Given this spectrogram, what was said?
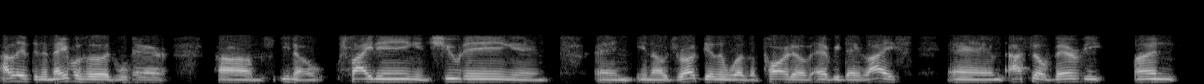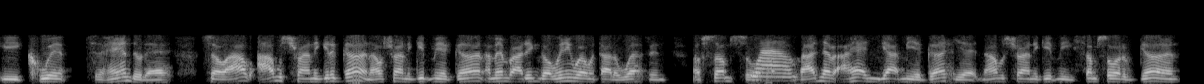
i lived in a neighborhood where um you know fighting and shooting and and you know drug dealing was a part of everyday life. And i felt very unequipped to handle that so I I was trying to get a gun. I was trying to get me a gun. I remember I didn't go anywhere without a weapon of some sort. Wow. I never I hadn't got me a gun yet, and I was trying to get me some sort of gun.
